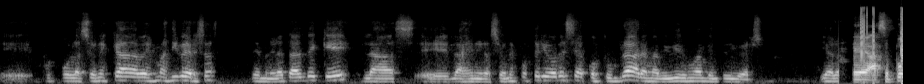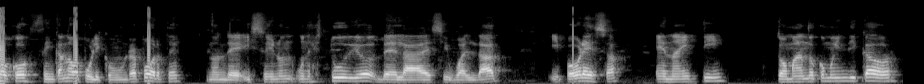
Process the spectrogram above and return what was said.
eh, poblaciones cada vez más diversas, de manera tal de que las, eh, las generaciones posteriores se acostumbraran a vivir en un ambiente diverso. hace poco, Nova publicó un reporte donde hicieron un estudio de la desigualdad y pobreza en Haití, tomando como indicador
